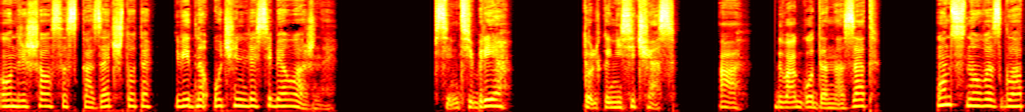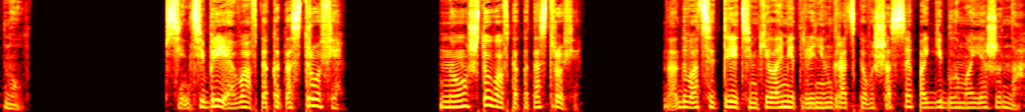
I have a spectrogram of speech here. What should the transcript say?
Он решался сказать что-то, видно, очень для себя важное. В сентябре, только не сейчас, а два года назад, он снова сглотнул. В сентябре, в автокатастрофе. Ну, что в автокатастрофе? На 23-м километре Ленинградского шоссе погибла моя жена,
